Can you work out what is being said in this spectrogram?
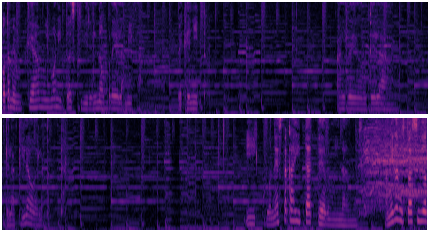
O también queda muy bonito escribir el nombre de la amiga, pequeñito, alrededor de la, de la tira o de la tapita. Y con esta cajita terminamos. Amigos, esto ha sido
